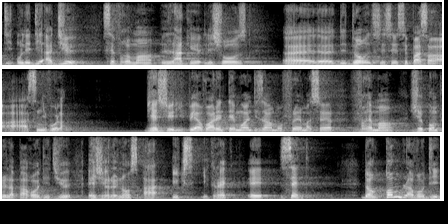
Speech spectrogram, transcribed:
dit, on le dit à Dieu, c'est vraiment là que les choses euh, donc, c'est pas à, à ce niveau-là. Bien sûr, il peut y avoir un témoin disant, mon frère, ma soeur, vraiment, j'ai compris la parole de Dieu et je renonce à X, Y et Z. Donc, comme nous l'avons dit,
